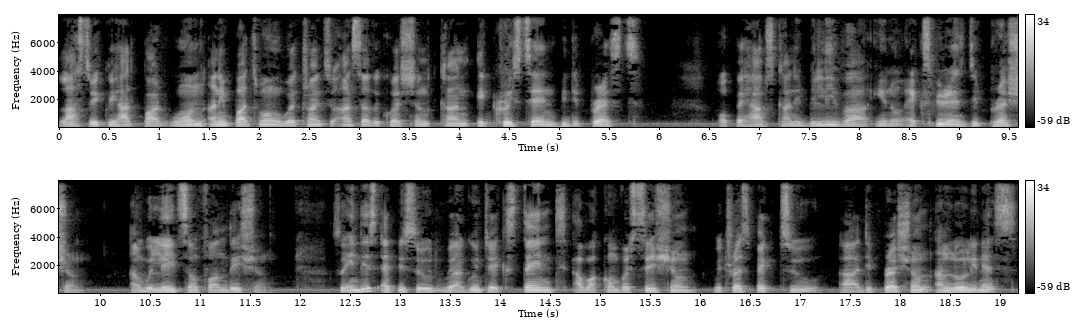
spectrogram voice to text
Last week, we had part one, and in part one, we were trying to answer the question Can a Christian be depressed? Or perhaps can a believer, you know, experience depression? And we laid some foundation. So, in this episode, we are going to extend our conversation with respect to uh, depression and loneliness.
